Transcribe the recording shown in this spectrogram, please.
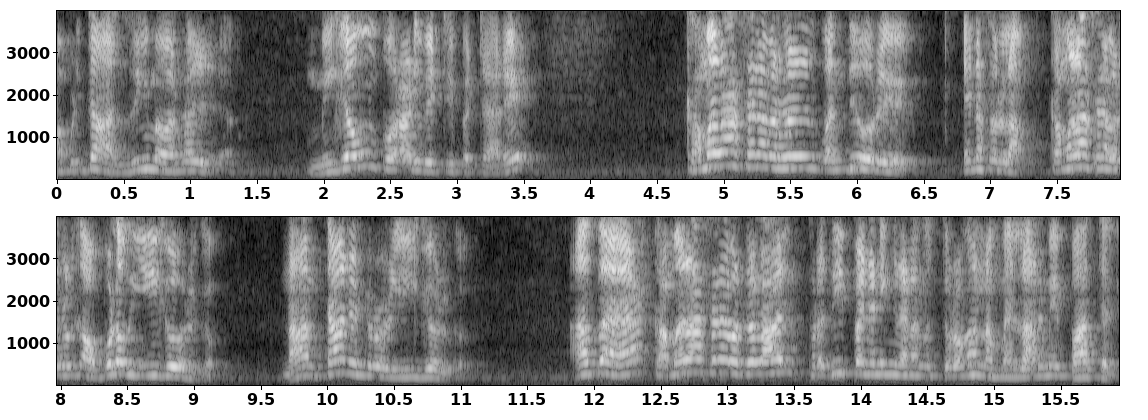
அப்படித்தான் அசீம் அவர்கள் மிகவும் போராடி வெற்றி பெற்றாரு. கமலாசன் அவர்கள் வந்து ஒரு என்ன சொல்லலாம் கமலாசன் அவர்களுக்கு அவ்வளவு ஈகோ இருக்கும். நான் தான் என்ற ஒரு ஈகோ இருக்கும். அப்ப கமலாசன் அவர்களால் பிரதீப் பண்ணனிங் நடந்த துரோகம் நம்ம எல்லாருமே பார்த்தது.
